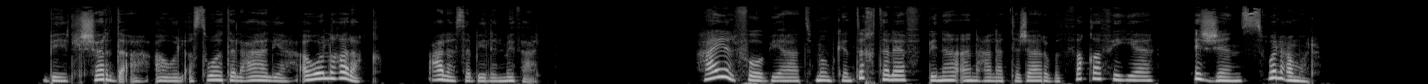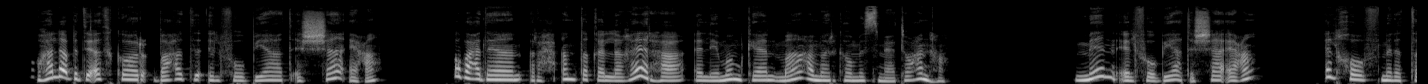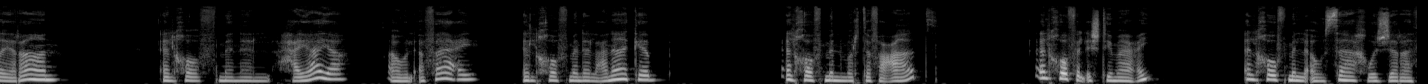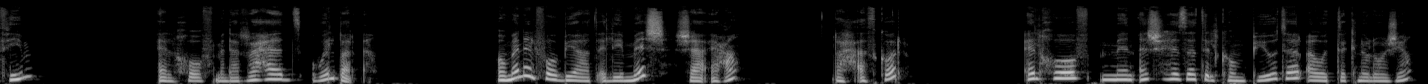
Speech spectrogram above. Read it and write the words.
بالشردقة أو الأصوات العالية أو الغرق على سبيل المثال. هاي الفوبيات ممكن تختلف بناء على التجارب الثقافية الجنس والعمر. وهلأ بدي أذكر بعض الفوبيات الشائعة وبعدين رح أنتقل لغيرها اللي ممكن ما عمركم سمعتوا عنها. من الفوبيات الشائعة؟ الخوف من الطيران الخوف من الحيايا أو الأفاعي الخوف من العناكب الخوف من المرتفعات الخوف الاجتماعي الخوف من الأوساخ والجراثيم الخوف من الرعد والبرق. ومن الفوبيات اللي مش شائعة راح أذكر الخوف من أجهزة الكمبيوتر أو التكنولوجيا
